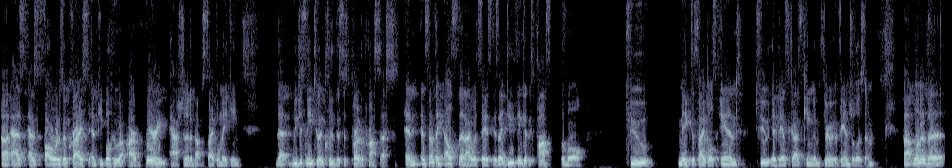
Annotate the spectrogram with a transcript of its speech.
uh, as, as followers of Christ and people who are very passionate about disciple making, that we just need to include this as part of the process. And, and something else that I would say is, is I do think it's possible to make disciples and to advance God's kingdom through evangelism. Uh, one of the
